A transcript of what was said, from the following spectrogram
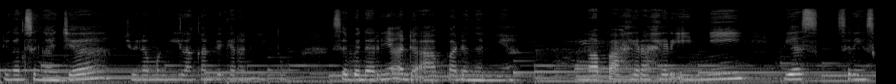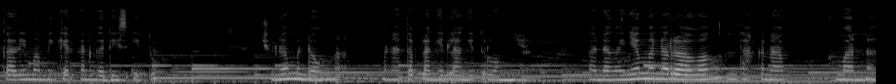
Dengan sengaja, Juna menghilangkan pikiran itu. Sebenarnya ada apa dengannya? Mengapa akhir-akhir ini dia sering sekali memikirkan gadis itu? Juna mendongak, menatap langit-langit ruangnya. Pandangannya menerawang entah kenapa, ke mana.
